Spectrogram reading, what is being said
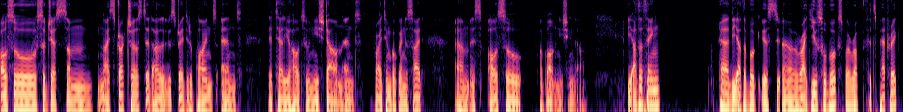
also suggests some nice structures that are straight to the point and they tell you how to niche down and writing book on the side um, is also about niching down. The other thing, uh, the other book is uh, Write Useful Books by Rob Fitzpatrick.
